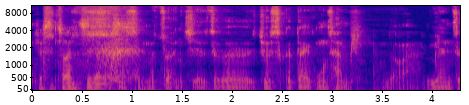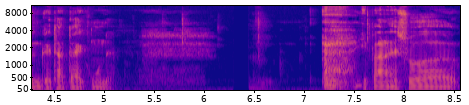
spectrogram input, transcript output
就是专机了嘛。是什么专机？这个就是个代工产品，知道吧？远征给他代工的。嗯一般来说，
